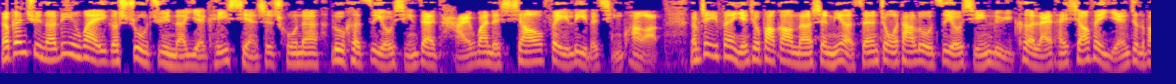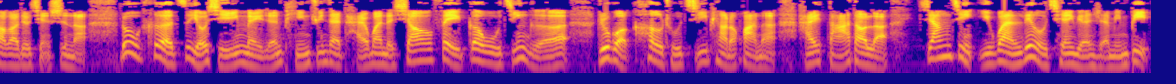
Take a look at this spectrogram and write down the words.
而根据呢另外一个数据呢，也可以显示出呢陆客自由行在台湾的消费力的情况啊。那么这一份研究报告呢，是尼尔森中国大陆自由行旅客来台消费研究的报告，就显示呢陆客自由行每人平均在台湾的消费购物金额，如果扣除机票的话呢，还达到了将近一万六千元人民币，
